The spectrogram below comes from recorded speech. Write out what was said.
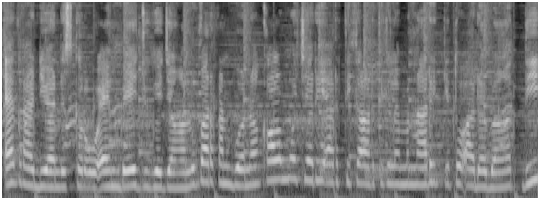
at radio underscore UMB juga jangan lupa rekan Buana kalau mau cari artikel-artikel yang menarik itu ada banget di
